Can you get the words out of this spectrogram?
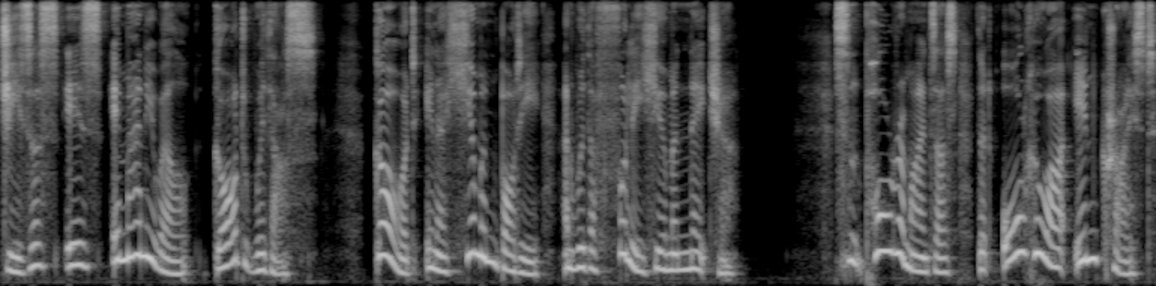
Jesus is Emmanuel, God with us, God in a human body and with a fully human nature. St. Paul reminds us that all who are in Christ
